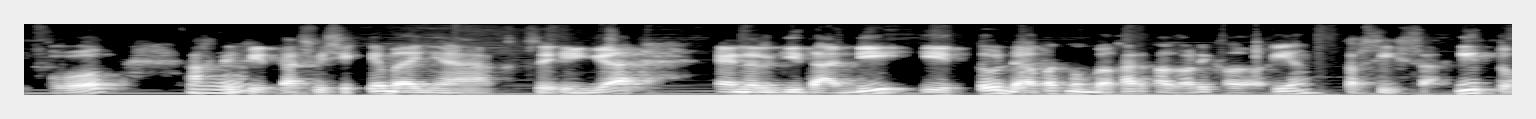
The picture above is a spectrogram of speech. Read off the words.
cukup, hmm. aktivitas fisiknya banyak, sehingga energi tadi itu dapat membakar kalori-kalori yang tersisa, gitu.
